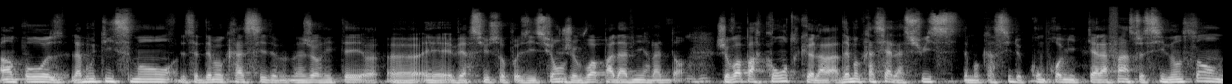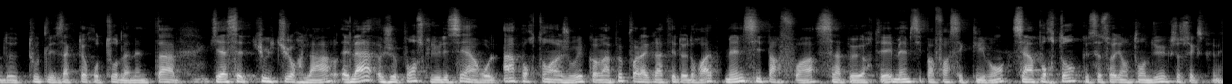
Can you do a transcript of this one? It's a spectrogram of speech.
imposent l'aboutissement de cette démocratie de majorité euh, euh, et versus opposition, je vois pas d'avenir là-dedans. Mhm. Je vois par contre que la démocratie à la Suisse, démocratie de compromis, qui a la fin ceci l'ensemble de tous les acteurs autour de la même table, qui a cette culture-là. Et là, je pense que lui laisser un rôle important à jouer, comme un peu poil à gratter de droite, même si parfois ça peut heurter, même si parfois c'est clivant. C'est important que ça soit entendu, que ça soit exprimé.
